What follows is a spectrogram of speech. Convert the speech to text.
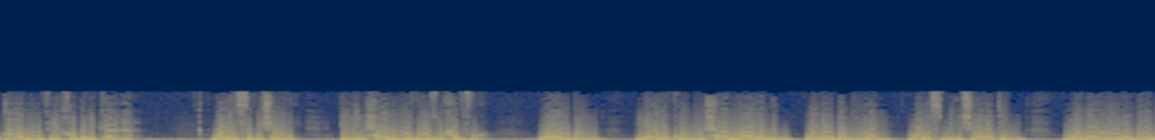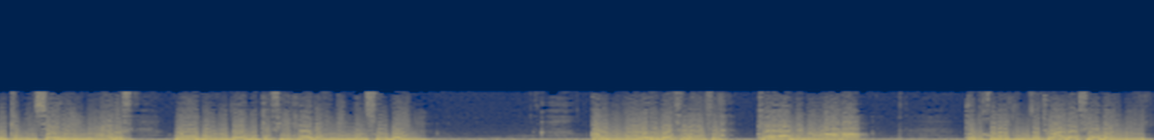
قالوا في خبر كان. وليس بشيء إذ الحال يجوز حذفه وأيضا لا يكون الحال علما ولا ضميرا ولا اسم إشارة ولا غير ذلك من سائر المعارف ويجوز ذلك في هذين قوله وإلى ثلاثة كأعلم وأرى. تدخل الهمزة على فعلين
